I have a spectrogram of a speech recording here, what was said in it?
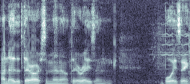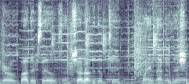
I know that there are some men out there raising boys and girls by themselves, and shout out to them too, playing that position.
